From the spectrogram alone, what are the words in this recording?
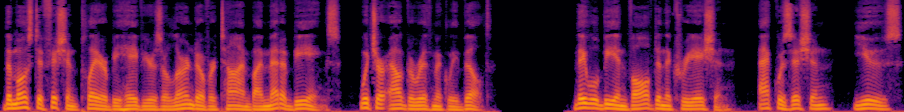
The most efficient player behaviors are learned over time by meta beings, which are algorithmically built. They will be involved in the creation, acquisition, use,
